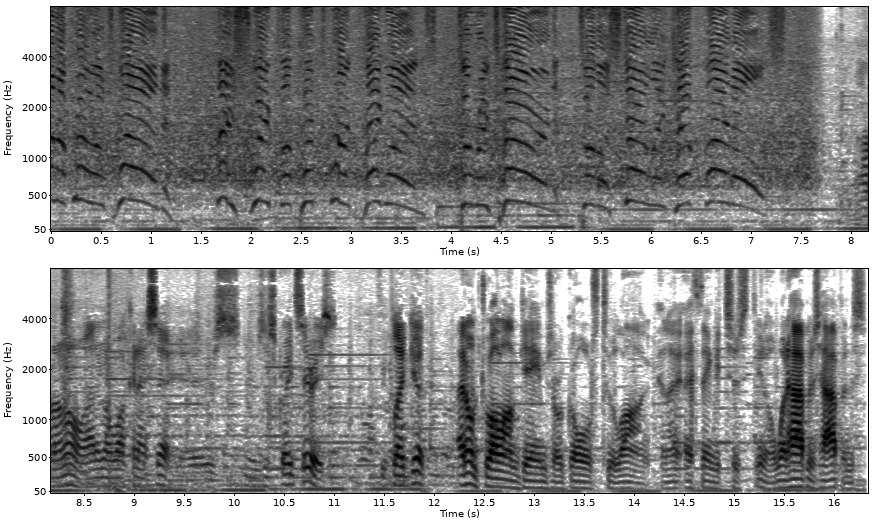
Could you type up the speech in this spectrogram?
and the Bruins win. They sweep the Pittsburgh Penguins to return to the Stanley Cup Finals. I don't know. I don't know what can I say. It was it was just a great series. We played good. I don't dwell on games or goals too long, and I, I think it's just you know what happens happens,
